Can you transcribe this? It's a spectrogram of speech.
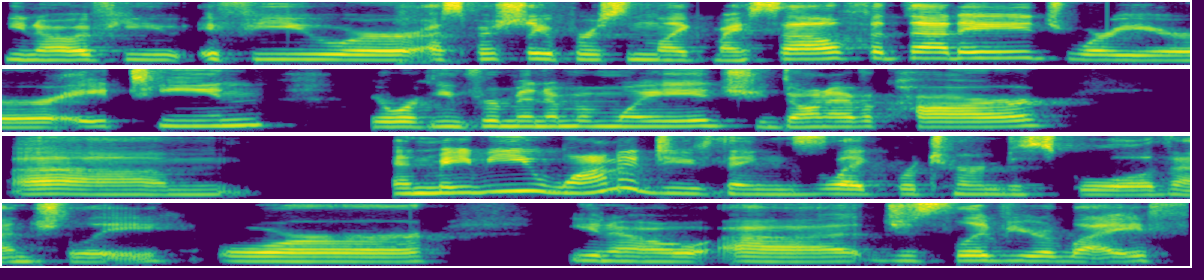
you know, if you, if you were, especially a person like myself at that age where you're 18, you're working for minimum wage, you don't have a car, um, and maybe you want to do things like return to school eventually, or, you know, uh, just live your life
